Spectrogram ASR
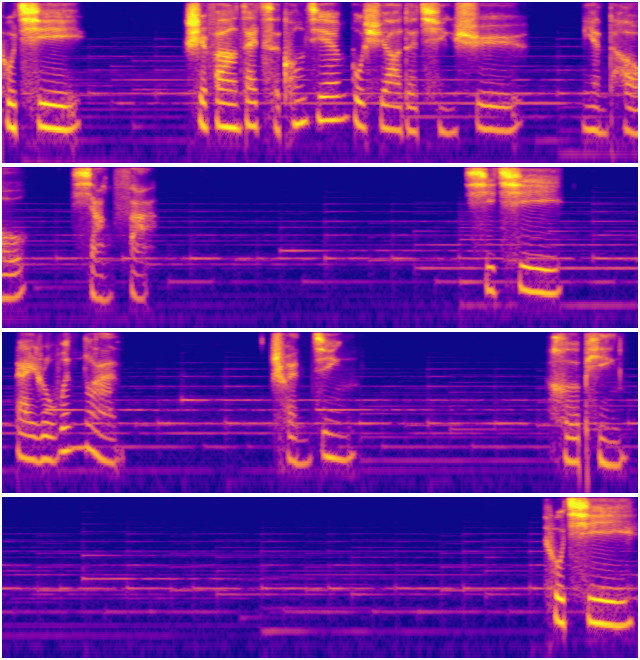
吐气，释放在此空间不需要的情绪、念头、想法。吸气，带入温暖、纯净、和平。吐气，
